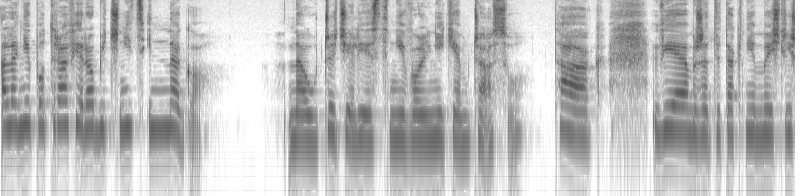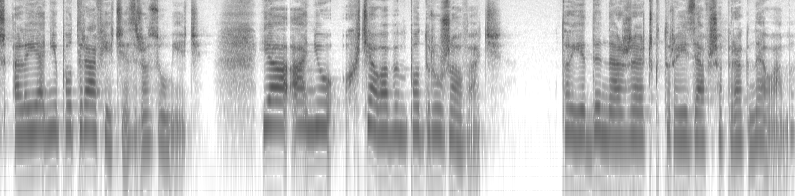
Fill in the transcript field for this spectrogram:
ale nie potrafię robić nic innego. Nauczyciel jest niewolnikiem czasu. Tak, wiem, że ty tak nie myślisz, ale ja nie potrafię cię zrozumieć. Ja, Aniu, chciałabym podróżować. To jedyna rzecz, której zawsze pragnęłam.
